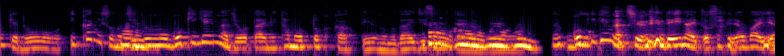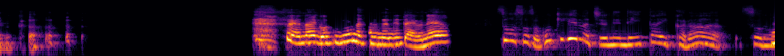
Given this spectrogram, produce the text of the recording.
うけど、いかにそのうん。自分をご機嫌な状態に保っとくかっていうのの大事さみたいなのを、んうんうん。なんかご機嫌な中年でいないとさ、やばいやんか。そうやな、ご機嫌な中年出たよね。そうそうそう、ご機嫌な中年でいたいから、そう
